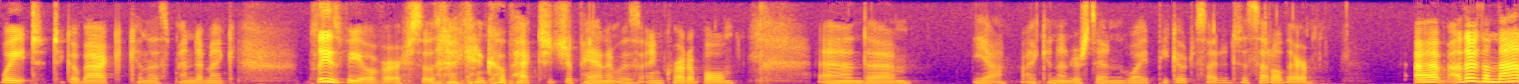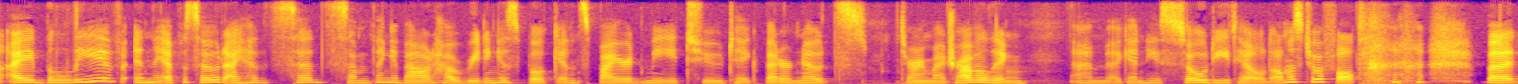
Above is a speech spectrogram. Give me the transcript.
wait to go back. Can this pandemic please be over so that I can go back to Japan? It was incredible. And um, yeah, I can understand why Pico decided to settle there. Um, other than that, I believe in the episode I had said something about how reading his book inspired me to take better notes during my traveling. Um, again, he's so detailed, almost to a fault, but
